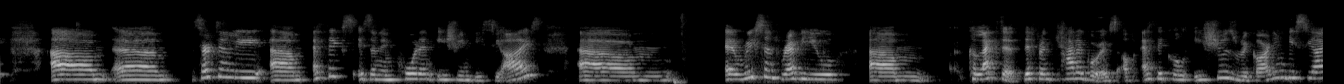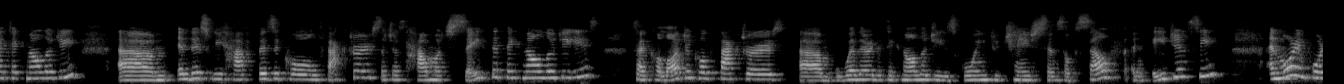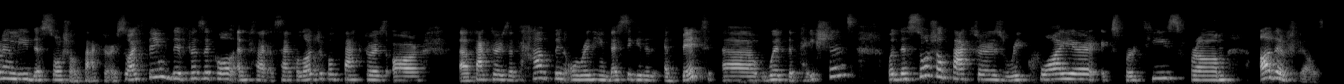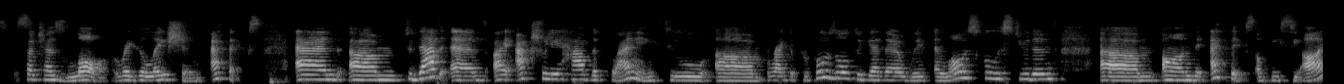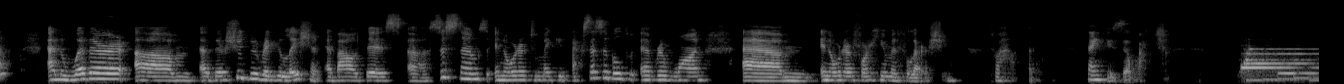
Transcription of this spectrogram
Um, um, certainly, um, ethics is an important issue in BCIs. Um, a recent review um, collected different categories of ethical issues regarding BCI technology. Um, in this, we have physical factors such as how much safe the technology is, psychological factors, um, whether the technology is going to change sense of self and agency, and more importantly, the social factors. So I think the physical and psychological factors are uh, factors that have been already investigated a bit uh, with the patients, but the social factors require expertise from other fields, such as law, regulation, ethics. And um, to that end, I actually have the planning to um, write a proposal together with a law school student um, on the ethics of BCI and whether um, uh, there should be regulation about these uh, systems in order to make it accessible to everyone um, in order for human flourishing to happen. Thank you so much.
